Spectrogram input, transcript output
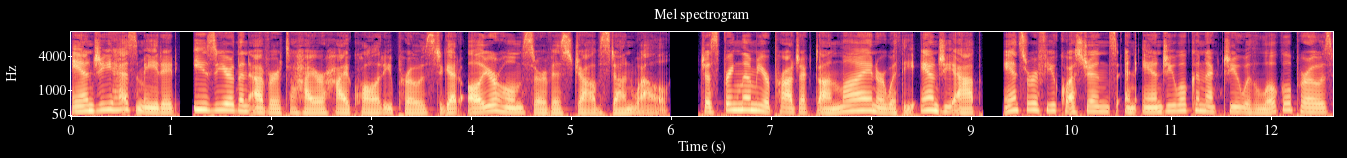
Angie has made it easier than ever to hire high quality pros to get all your home service jobs done well. Just bring them your project online or with the Angie app, answer a few questions, and Angie will connect you with local pros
